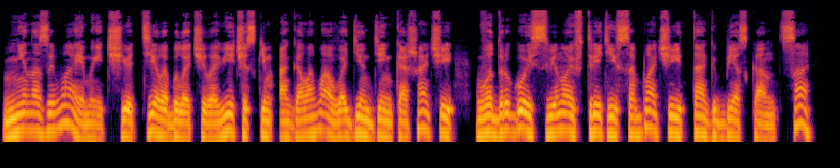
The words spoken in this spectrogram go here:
Неназываемый, чье тело было человеческим, а голова в один день кошачий, в другой свиной, в третий собачий, так без конца –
